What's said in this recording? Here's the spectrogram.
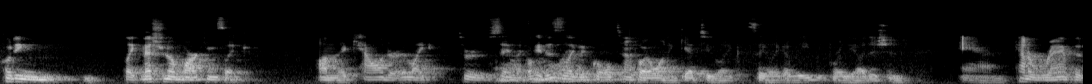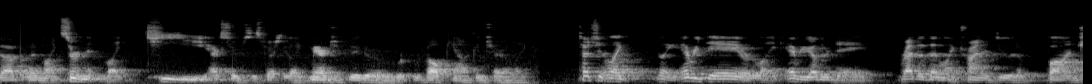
putting like metronome markings like on the calendar and like sort of saying like, okay, this is like the goal tempo I want to get to, like say like a week before the audition, and kind of ramp it up and like certain like key excerpts, especially like Marriage of Figaro or Ravel Piano Concerto, like touch it like like every day or like every other day, rather than like trying to do it a bunch,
